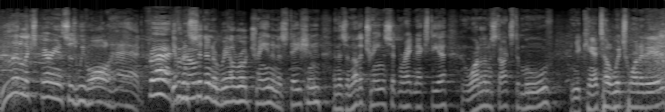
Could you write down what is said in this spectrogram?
Little experiences we've all had. Facts, you ever been sitting in a railroad train in a station and there's another train sitting right next to you and one of them starts to move and you can't tell which one it is?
